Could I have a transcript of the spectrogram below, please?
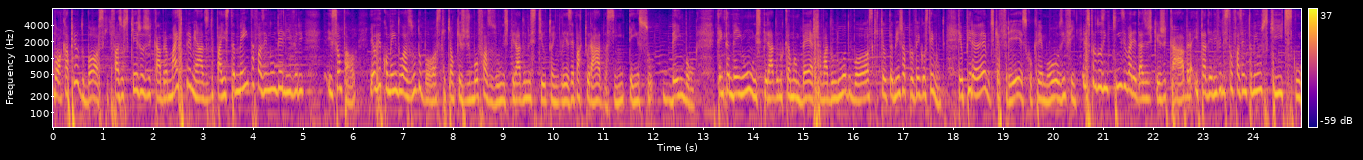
Bom, a Capril do Bosque, que faz os queijos de cabra mais premiados do país, também está fazendo um delivery em São Paulo. Eu recomendo o Azul do Bosque, que é um queijo de mofo azul, inspirado no Stilton inglês, é maturado, assim, intenso, bem bom. Tem também um inspirado no camembert, chamado Lua do Bosque, que eu também já provei e gostei muito. Tem o Pirâmide, que é fresco, cremoso, enfim. Eles produzem 15 variedades de queijo de cabra e para delivery eles estão fazendo também uns kits com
